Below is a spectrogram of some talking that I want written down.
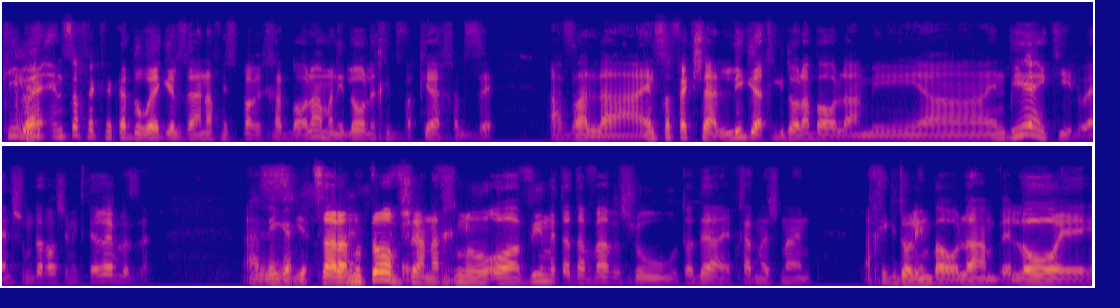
כאילו כן. אין, אין ספק שכדורגל זה הענף מספר אחד בעולם, אני לא הולך להתווכח על זה. אבל uh, אין ספק שהליגה הכי גדולה בעולם היא ה-NBA, כאילו, אין שום דבר שמתקרב לזה. אז הליגה- יצא לנו אין טוב ספק. שאנחנו אוהבים את הדבר שהוא, אתה יודע, אחד מהשניים הכי גדולים בעולם, ולא אה,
